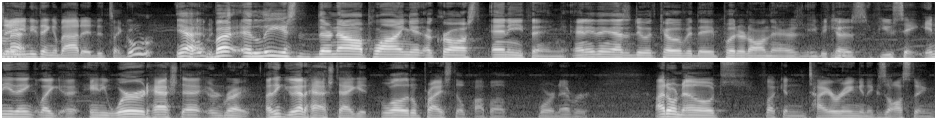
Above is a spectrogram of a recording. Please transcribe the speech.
say anything about it, it's like, oh, Yeah, COVID. but at least they're now applying it across anything. Anything that has to do with COVID, they put it on there If you- because if you say anything like uh, any word hashtag, or, Right. I think you got to hashtag it. Well, it'll probably still pop up more than ever. I don't know. It's fucking tiring and exhausting.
